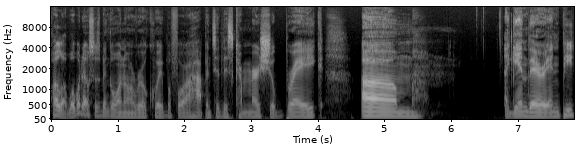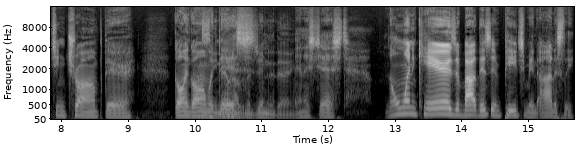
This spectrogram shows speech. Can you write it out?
hold up. Well, what else has been going on real quick before I hop into this commercial break? Um again, they're impeaching Trump. They're going on with when I was in this. the gym today. And it's just no one cares about this impeachment, honestly.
